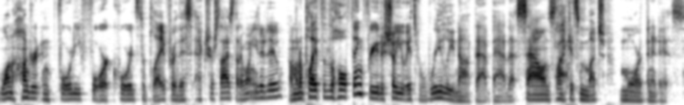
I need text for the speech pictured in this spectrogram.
144 chords to play for this exercise that I want you to do. I'm to play through the whole thing for you to show you it's really not that bad. That sounds like it's much more than it is.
